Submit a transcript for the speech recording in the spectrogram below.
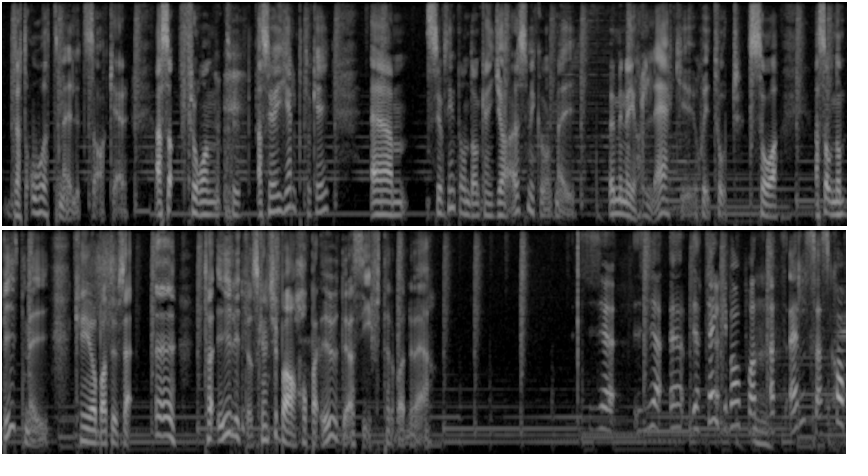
dratt åt mig lite saker. Alltså från typ, alltså jag har hjälpt, okej? Ehm, så jag vet inte om de kan göra så mycket mot mig. Jag menar jag läker ju skitfort, så alltså om de biter mig kan jag bara typ såhär, eh, ta i lite så kanske jag bara hoppar ur deras gift eller vad det nu är. Ja, ja, eh, jag tänker bara på att, Mm. att Elsas kropp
